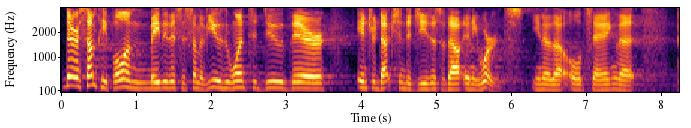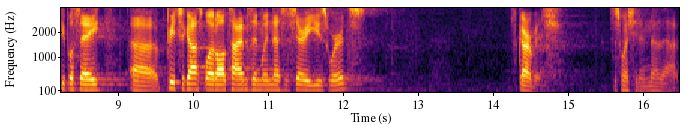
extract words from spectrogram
There are some people, and maybe this is some of you, who want to do their introduction to Jesus without any words. You know, that old saying that people say, uh, preach the gospel at all times and when necessary, use words. It's garbage. Just want you to know that.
